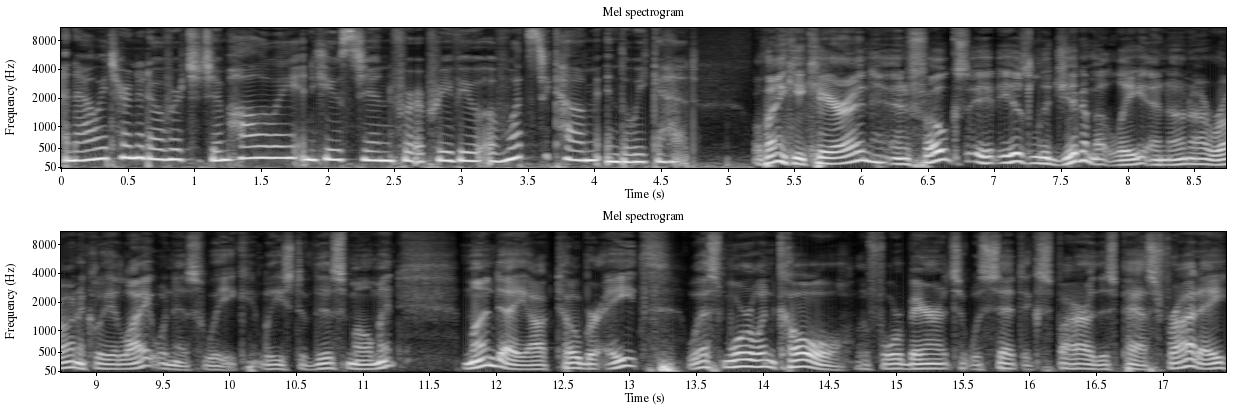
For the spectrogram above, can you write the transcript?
And now we turn it over to Jim Holloway in Houston for a preview of what's to come in the week ahead. Well, thank you, Karen. And folks, it is legitimately and unironically a light one this week, at least of this moment. Monday, October 8th, Westmoreland Coal, the forbearance that was set to expire this past Friday,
